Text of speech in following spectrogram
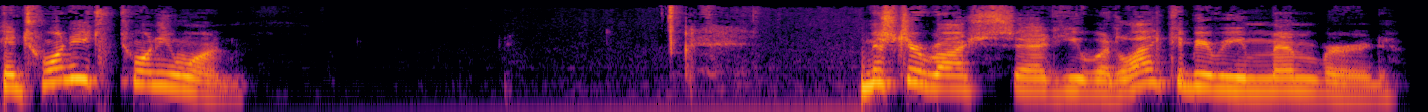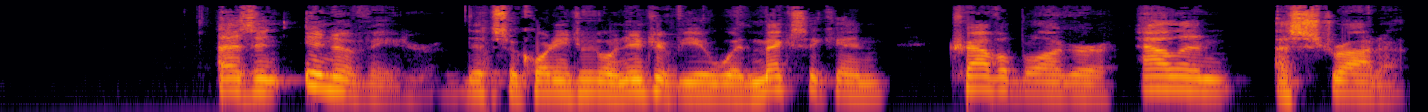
In 2021, Mr. Rush said he would like to be remembered as an innovator. This, according to an interview with Mexican travel blogger Alan Estrada.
